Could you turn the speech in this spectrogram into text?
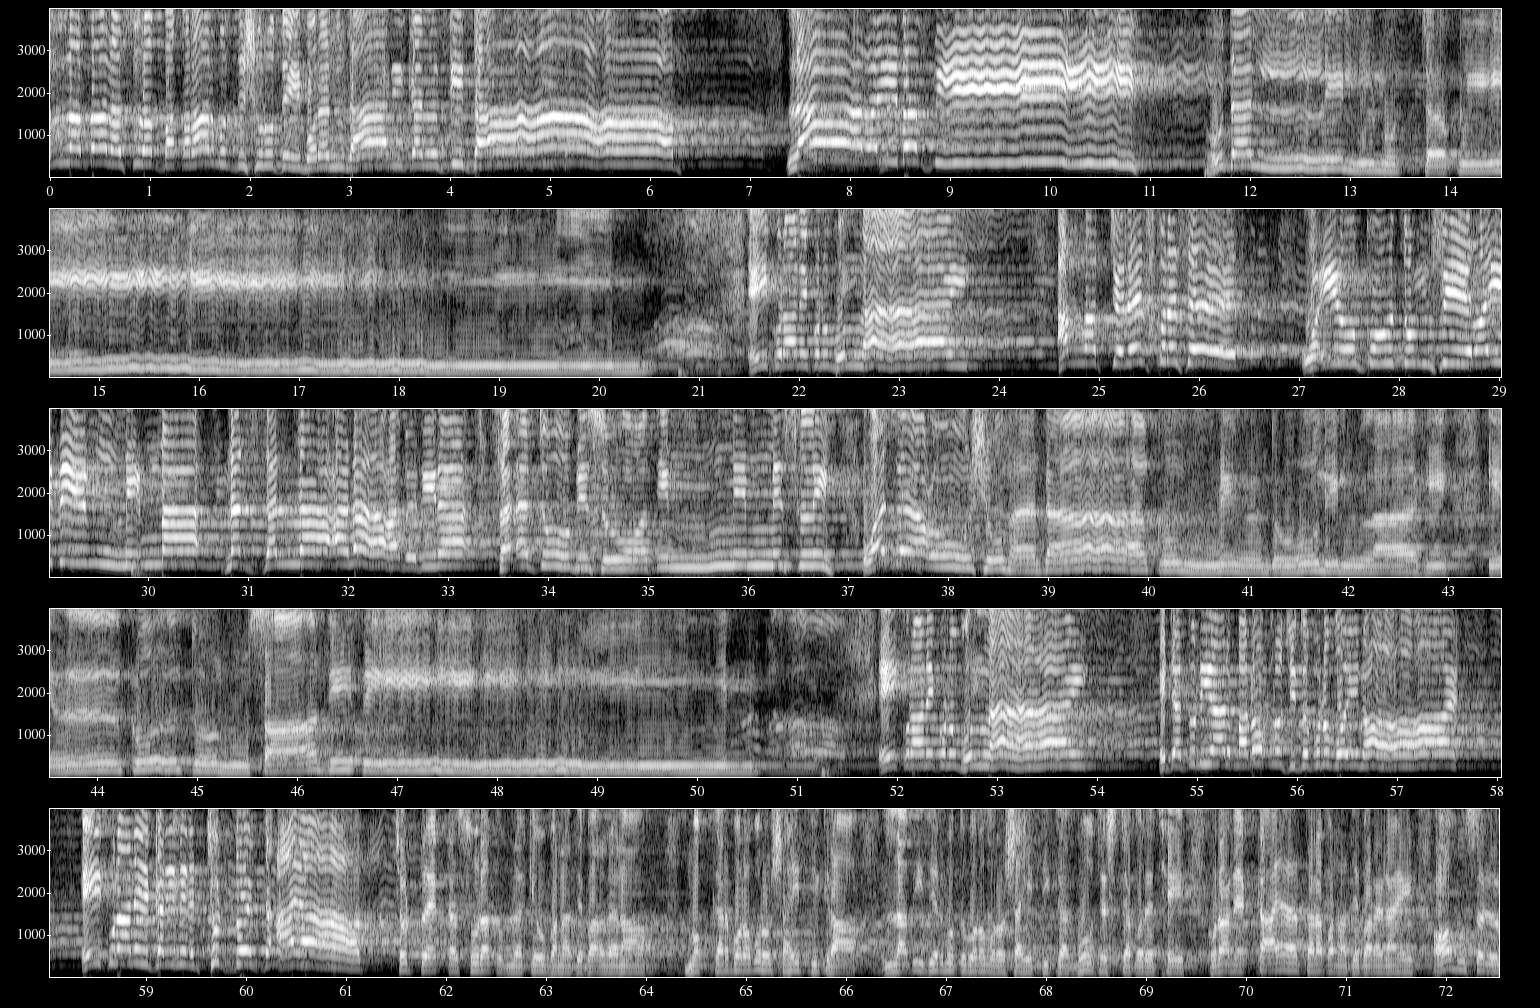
আল্লাহ তাআলা সূরা বাকারার মধ্যে শুরুতেই বলেন, যালিকাল কিতাব, লা রাইবা ফি হুদাল লিল মুত্তাকিন এই কোরআনে কোনো ভুল নাই। ريب مما نزلنا على عبدنا فأتوا بسورة من مثله ودعوا شهداءكم من دون الله إن كنتم صادقين এই কোরআনে কোনো ভুল নাই এটা দুনিয়ার মানব রচিত কোনো বই নয় এই কোরআনের কারিমের ছোট্ট একটা আয়াত, ছোট্ট একটা সূরা তোমরা কেউ বানাতে পারবে না। মক্কার বড় বড় সাহিত্যিকরা, লাবিদের মতো বড় বড় সাহিত্যিকরা বহু চেষ্টা করেছে। কোরআনে একটা আয়াত তারা বানাতে পারে নাই। অ মুসলমান,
